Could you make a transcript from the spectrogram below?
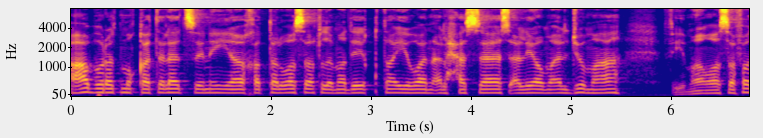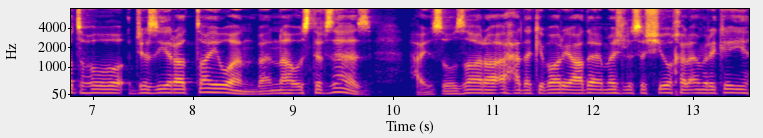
عبرت مقاتلات صينية خط الوسط لمضيق تايوان الحساس اليوم الجمعة فيما وصفته جزيرة تايوان بأنه استفزاز. حيث زار أحد كبار أعضاء مجلس الشيوخ الأمريكي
